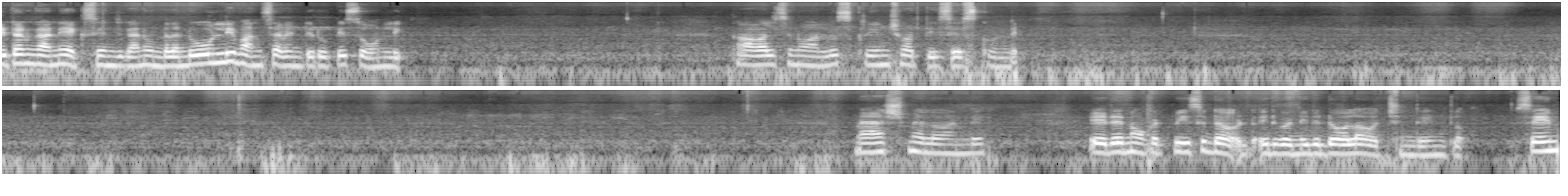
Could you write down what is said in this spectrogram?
రిటర్న్ కానీ ఎక్స్చేంజ్ కానీ ఉండదండి. Only one seventy rupees only కావాల్సిన వాళ్ళు స్క్రీన్ షాట్ తీసేసుకోండి. మ్యాష్ మెలో అండి. ఏదైనా ఒకటి పీస్ డో ఇదిగోండి ఇది డోలా వచ్చింది ఇంట్లో. సేమ్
